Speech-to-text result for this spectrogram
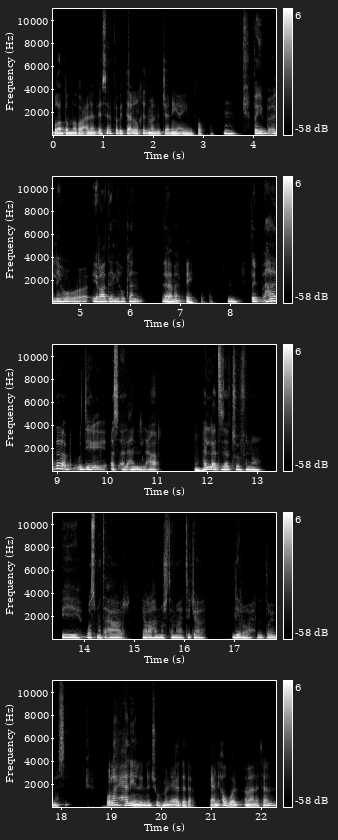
بغض النظر عن الاسم فبالتالي الخدمة المجانية أي متوفرة. طيب اللي هو إرادة اللي هو كان الأمل؟ اي بالضبط. طيب هذا ودي أسأل عن العار. هل لا تزال تشوف إنه في وصمة عار يراها المجتمع تجاه اللي يروح للطبيب النفسي؟ والله حاليا اللي نشوف من العيادة لا، يعني أول أمانة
